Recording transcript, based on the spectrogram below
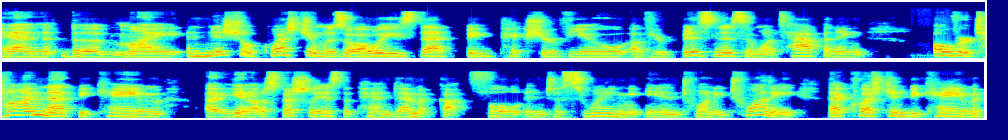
and the my initial question was always that big picture view of your business and what's happening. Over time, that became uh, you know, especially as the pandemic got full into swing in 2020, that question became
